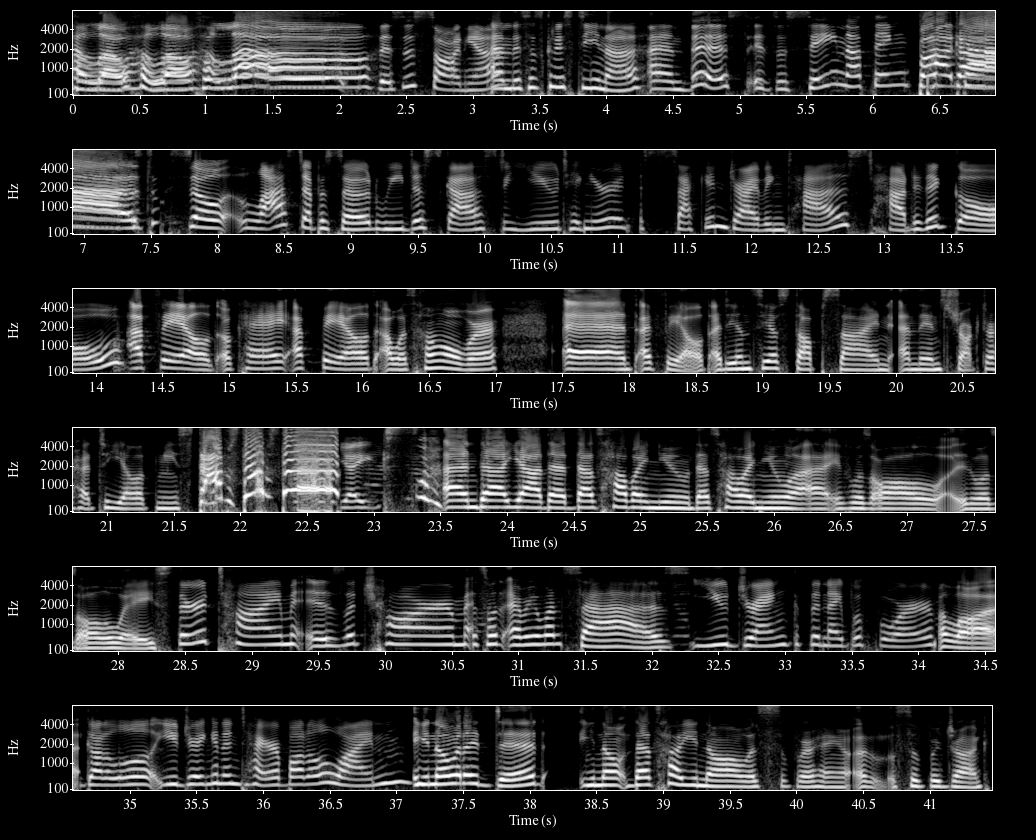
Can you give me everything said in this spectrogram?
Hello, hello, hello. This is Sonja. And this is Kristina. And this is the Say Nothing Podcast. podcast. So, last episode, we discussed you taking your second driving test. How did it go? I failed, okay? I failed. I was hungover and I failed. I didn't see a stop sign and the instructor had to yell at me, "Stop, stop, stop!" Yikes. and uh, yeah, that that's how I knew. That's how I knew uh, it was all it was all a waste. Third time is a charm. That's what everyone says. You drank the night before. A lot. You got a little, you drank an entire bottle of wine. You know what I did? You know that's how you know I was super hang uh, super drunk.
